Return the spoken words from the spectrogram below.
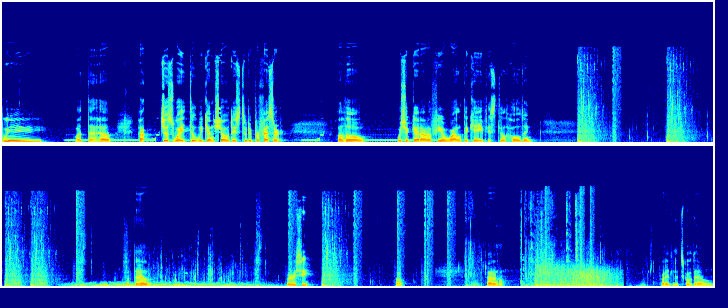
Whee! What the hell? Huh, just wait till we can show this to the professor. Although, we should get out of here while the cave is still holding. What the hell? Where is he? Oh. I don't know. Right, let's go down.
